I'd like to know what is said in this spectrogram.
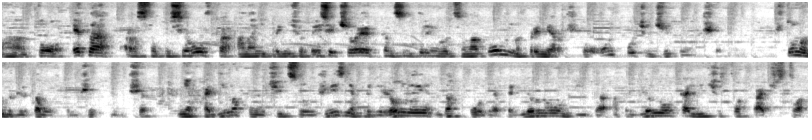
А, то эта расфокусировка, она не принесет. Если человек концентрируется на том, например, что он хочет жить лучше, что надо для того, чтобы жить лучше? Необходимо получить в свою жизнь определенные доходы, определенного вида, определенного количества, качества,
